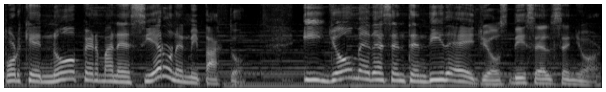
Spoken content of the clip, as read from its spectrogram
porque no permanecieron en mi pacto y yo me desentendí de ellos, dice el Señor.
